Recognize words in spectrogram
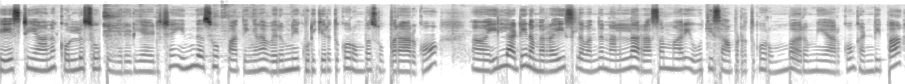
டேஸ்டியான கொள்ளு சூப் இங்கே ரெடி ஆகிடுச்சு இந்த சூப் பார்த்திங்கன்னா வெறும்னே குடிக்கிறதுக்கும் ரொம்ப சூப்பராக இருக்கும். இல்லாட்டி நம்ம ரைஸில் வந்து நல்லா ரசம் மாதிரி ஊற்றி சாப்பிட்றதுக்கும் ரொம்ப அருமையாக இருக்கும். கண்டிப்பாக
